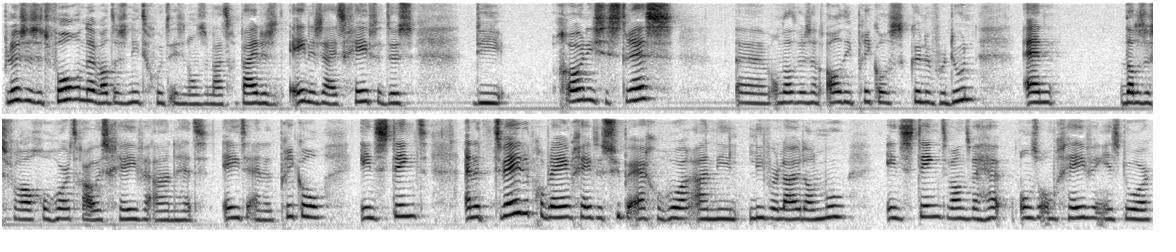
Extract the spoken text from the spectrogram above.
Plus is het volgende, wat dus niet goed is in onze maatschappij. Dus het enerzijds geeft het dus die chronische stress. Um, omdat we dus aan al die prikkels kunnen voldoen. En dat is dus vooral gehoor trouwens geven aan het eten en het prikkelinstinct. En het tweede probleem geeft dus super erg gehoor aan die liever lui dan moe instinct. Want we onze omgeving is door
